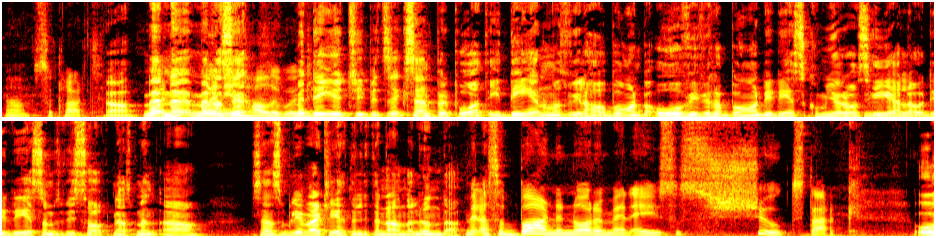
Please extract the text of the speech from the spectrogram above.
Ja, såklart. Ja. Men, When- eh, men, when alltså, in Hollywood. men det är ju typ ett exempel på att idén om att vi vill ha barn, bara, åh vi vill ha barn, det är det som kommer göra oss Mm. hela och det är det som vi saknas. Men ja, sen så blev verkligheten lite annorlunda. Men alltså barnnormen är ju så sjukt stark. Och,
